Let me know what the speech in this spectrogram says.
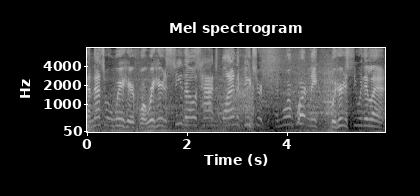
And that's what we're here for. We're here to see those hats fly in the future, and more importantly, we're here to see where they land.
